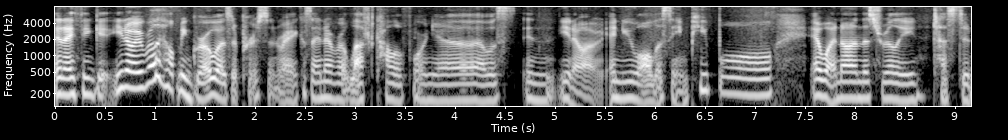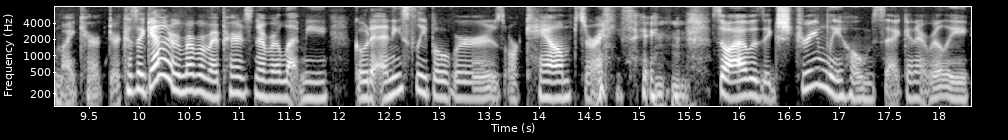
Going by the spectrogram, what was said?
and I think it you know it really helped me grow as a person, right? Because I never left California. I was in you know I knew all the same people and whatnot, and this really tested my character. Because again, I remember my parents never let me go to any sleepovers or camps or anything, so I was extremely homesick, and it really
